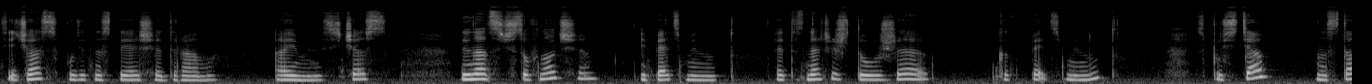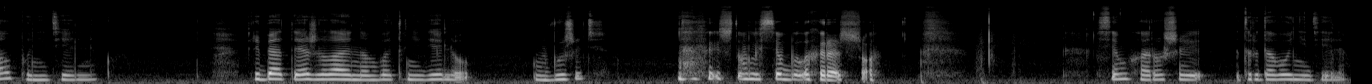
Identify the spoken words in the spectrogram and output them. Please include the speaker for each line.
Speaker 1: Сейчас будет настоящая драма. А именно сейчас 12 часов ночи и 5 минут. Это значит, что уже как 5 минут спустя настал понедельник. Ребята, я желаю нам в эту неделю выжить, чтобы все было хорошо. Всем хорошей трудовой недели.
